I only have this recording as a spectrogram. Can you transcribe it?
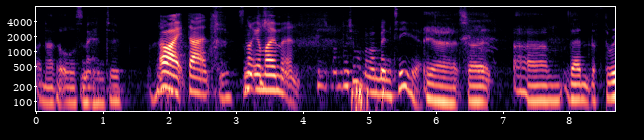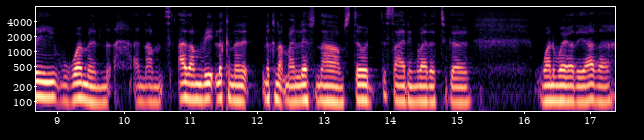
another awesome. Met him too. All right, Dad. It's not Well, your just- moment. We're talking about my mentee here. Yeah. So um, then the three women, and I'm as I'm re- looking at it, looking at my list now, I'm still deciding whether to go one way or the other.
